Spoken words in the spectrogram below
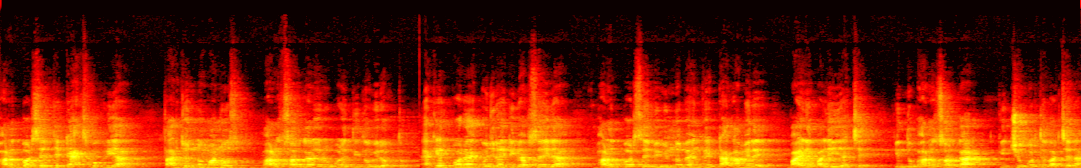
ভারতবর্ষের যে ট্যাক্স প্রক্রিয়া, তার জন্য মানুষ ভারত সরকারের উপরে তীত বিরক্ত। একের পর এক গুজরাটি ব্যবসায়ীরা ভারতবর্ষে বিভিন্ন ব্যাংকের টাকা মেরে বাইরে পালিয়ে যাচ্ছে। কিন্তু ভারত সরকার কিচ্ছু করতে পারছে না,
